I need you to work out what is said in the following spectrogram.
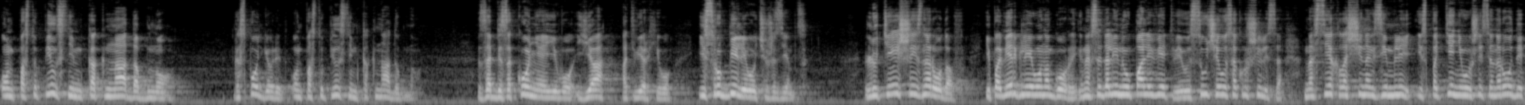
Он поступил с ним как надобно. Господь говорит, он поступил с ним как надобно. За беззаконие его я отверг его. И срубили его чужеземцы, лютейшие из народов, и повергли его на горы, и на все долины упали ветви, и сучья его сокрушились, на всех лощинах земли, из-под тени ушли народы,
